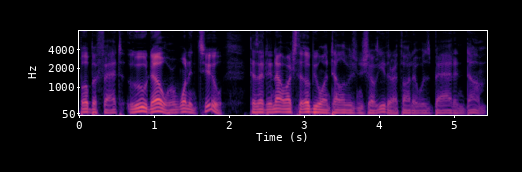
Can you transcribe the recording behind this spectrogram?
Boba Fett. Ooh, no, we're one and two because I did not watch the Obi Wan television show either. I thought it was bad and dumb.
